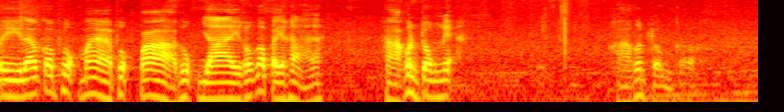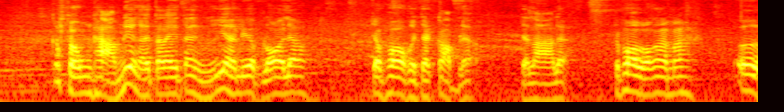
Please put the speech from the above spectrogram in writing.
ปีแล้วก็พวกแม่พวกป้า พวกยายเขาก็ไปหา หาคนตรงเนี่ย หาคนตรงก็ ก็ส่งถามเรื่องอะไรต่ออะไรตั้งเรียกเรียบร้อยแล้วเจ้าพ่อก็จะกลับแล้ว จะลาแล้วเจ้าพ่อบอกไงมาเออ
